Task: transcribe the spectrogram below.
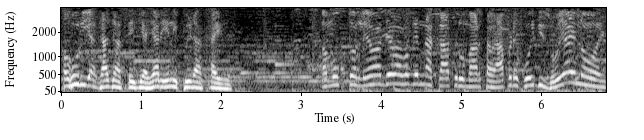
ખહુરિયા જાજા થઈ ગયા, યાર એની પીડા થાય છે અમુક તો લેવા દેવા વગરના કાતરું મારતા હોય. આપણે કોઈ દી જોયા ન હોય.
